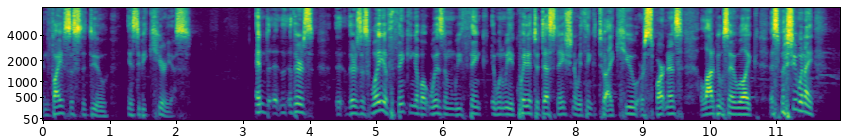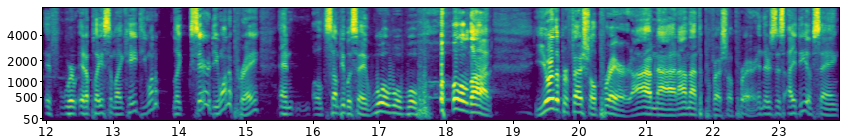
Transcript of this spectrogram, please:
invites us to do is to be curious and uh, there's there's this way of thinking about wisdom. We think when we equate it to destination or we think to IQ or smartness. A lot of people say, well, like especially when I if we're at a place, I'm like, hey, do you want to like Sarah? Do you want to pray? And uh, some people say, whoa, whoa, whoa, hold on. You're the professional prayer. I'm not. I'm not the professional prayer. And there's this idea of saying,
